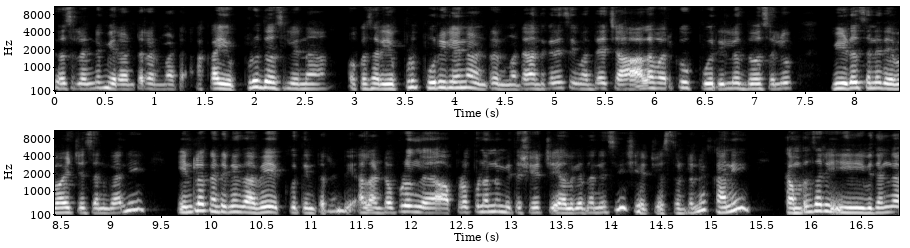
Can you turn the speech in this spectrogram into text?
దోశలు అంటే మీరు అంటారు అనమాట అక్క ఎప్పుడు దోశలేనా? ఒకసారి ఎప్పుడు పూరీలేనా అంటారు అనమాట అందుకనేసి ఈ మధ్య చాలా వరకు పూరీలు దోశలు వీడియోస్ అనేది అవాయిడ్ చేశాను. కానీ ఇంట్లో కంటిన్యూగా అవే ఎక్కువ తింటారండి. అలాంటప్పుడు ఇంకా అప్పుడప్పుడన్నా మీతో షేర్ చేయాలి కదా అనేసి షేర్ చేస్తుంటాను. కానీ కంపల్సరీ ఈ విధంగా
